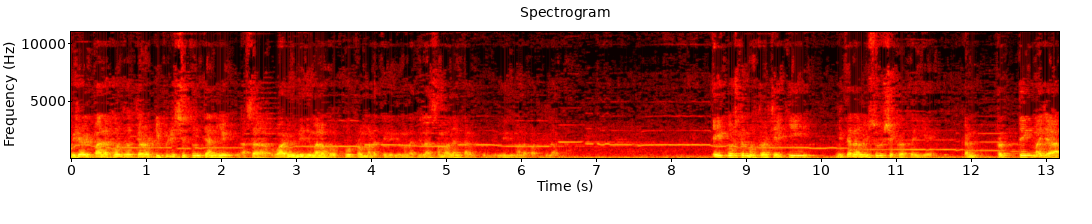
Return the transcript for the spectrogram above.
मी ज्यावेळी पालकमंत्री होतो त्यावेळी डीपीडीसीतून त्यांनी असा वाढीव निधी मला भरपूर प्रमाणात ते निधी मला दिला समाधानकारक निधी मला दिला होता एक गोष्ट महत्वाची आहे की मी त्यांना विसरू शकत नाहीये. कारण प्रत्येक माझ्या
